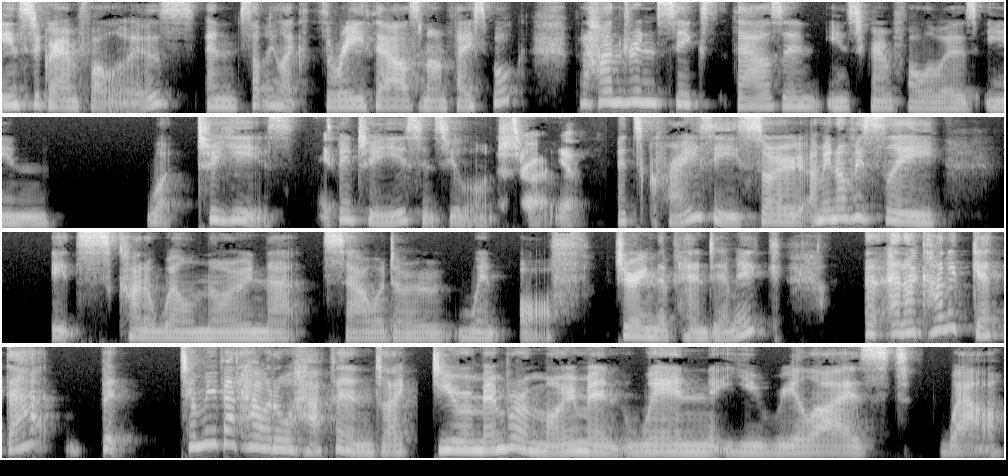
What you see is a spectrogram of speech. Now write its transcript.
Instagram followers and something like 3,000 on Facebook, but 106,000 Instagram followers in what, two years? Yep. It's been two years since you launched. That's right. Yeah. It's crazy. So, I mean, obviously, it's kind of well known that sourdough went off during the pandemic. And I kind of get that, but tell me about how it all happened. Like, do you remember a moment when you realized, wow,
